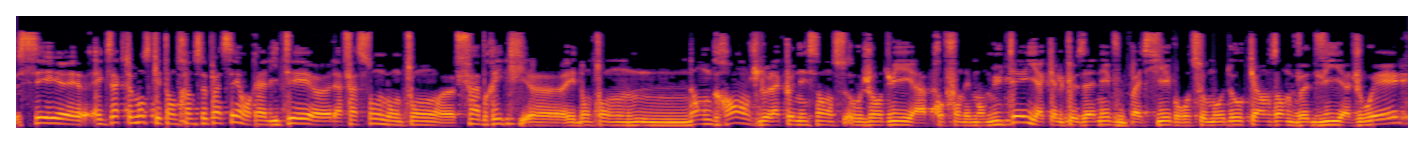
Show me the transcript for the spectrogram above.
c'est exactement ce qui est en train de se passer. En réalité, euh, la façon dont on euh, fabrique euh, et dont on engrange de la connaissance aujourd'hui a profondément muté. Il y a quelques années, vous passiez grosso modo 15 ans de votre vie à jouer,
